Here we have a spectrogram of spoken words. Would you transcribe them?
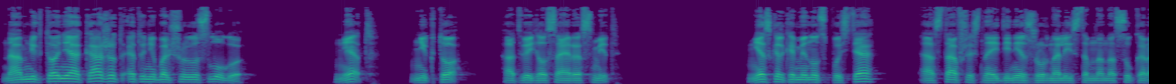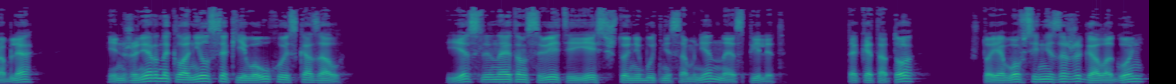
нам никто не окажет эту небольшую услугу». «Нет, никто», — ответил Сайрес Смит. Несколько минут спустя, оставшись наедине с журналистом на носу корабля, инженер наклонился к его уху и сказал, «Если на этом свете есть что-нибудь несомненное, Спилет, так это то, что я вовсе не зажигал огонь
